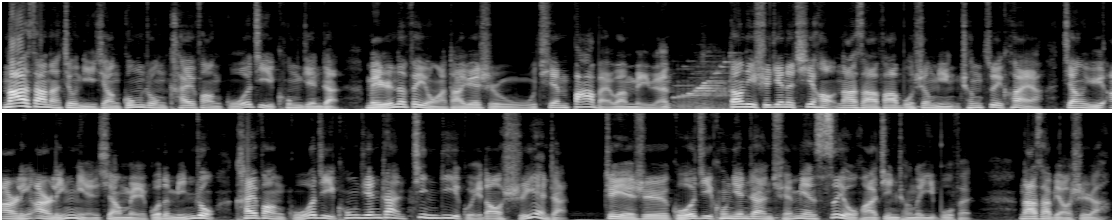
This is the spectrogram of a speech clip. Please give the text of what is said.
NASA 呢就拟向公众开放国际空间站，每人的费用啊大约是五千八百万美元。当地时间的七号，NASA 发布声明称，最快啊将于二零二零年向美国的民众开放国际空间站近地轨道实验站，这也是国际空间站全面私有化进程的一部分。NASA 表示啊。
